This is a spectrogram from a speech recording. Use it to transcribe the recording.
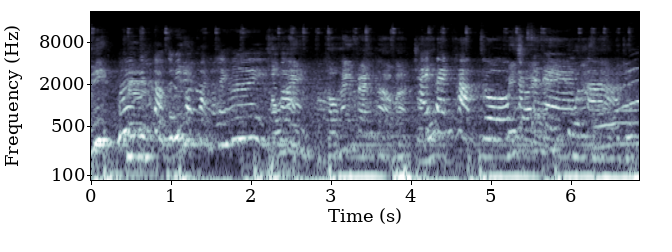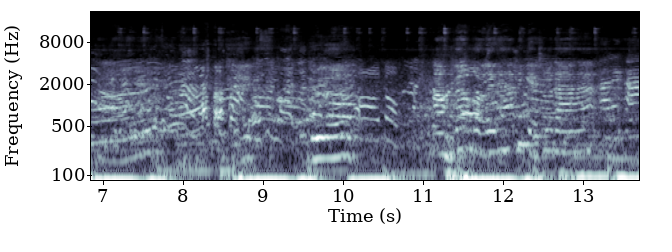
นี่ไม่คือพี่เต๋าจะมีของขวัญอะไรให้เขาให้เขาให้แฟนคลับอะให้แฟนคลับจูบไม่นัใช่กแสดให้งตัวนักแสค่ะดงมาจุ๊บเขาดูเลย พี่เก๋โชดาฮะอะไรค่ะ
